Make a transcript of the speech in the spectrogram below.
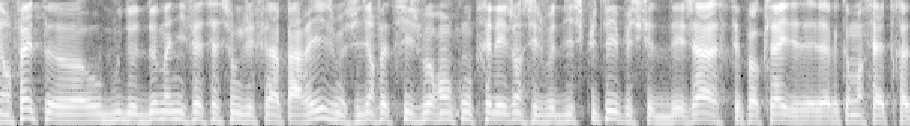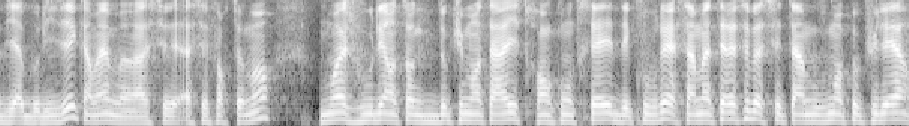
en fait, euh, au bout de deux manifestations que j'ai fait à Paris, je me suis dit, en fait, si je veux rencontrer les gens, si je veux discuter, puisque déjà, à cette époque-là, ils avaient commencé à être diabolisés quand même assez, assez fortement, moi, je voulais, en tant que documentariste, rencontrer, découvrir. Ça m'intéressait parce que c'était un mouvement populaire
